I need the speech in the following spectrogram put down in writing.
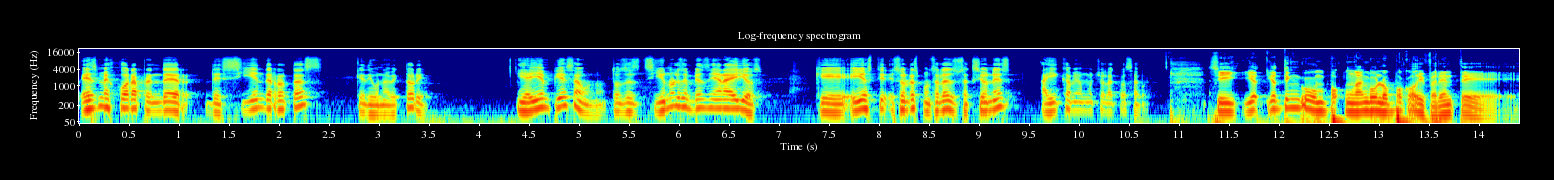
es mejor aprender de 100 derrotas que de una victoria. Y ahí empieza uno. Entonces, si uno les empieza a enseñar a ellos que ellos son responsables de sus acciones, ahí cambia mucho la cosa, güey. Sí, yo, yo tengo un, un ángulo un poco diferente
